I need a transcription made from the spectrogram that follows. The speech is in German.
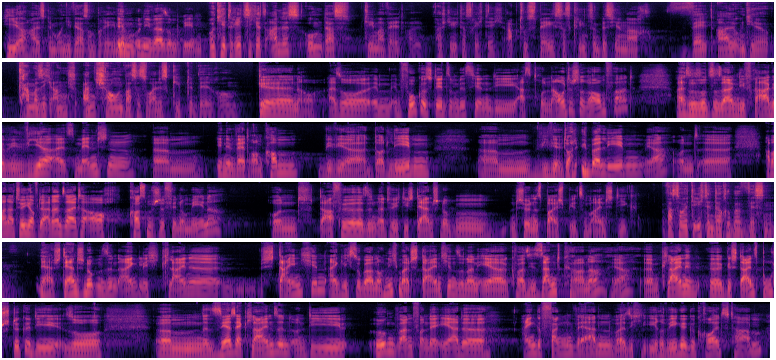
Hier heißt im Universum Bremen. im Universum Bremen. und hier dreht sich jetzt alles um das Thema Weltall. Verstehe ich das richtig? Up to Space, das klingt so ein bisschen nach Weltall und hier kann man sich ansch anschauen, was es so alles gibt im Weltraum. Genau. Also im, im Fokus steht so ein bisschen die astronautische Raumfahrt. Also sozusagen die Frage, wie wir als Menschen ähm, in den Weltraum kommen, wie wir dort leben, ähm, wie wir dort überleben, ja. Und äh, aber natürlich auf der anderen Seite auch kosmische Phänomene. Und dafür sind natürlich die Sternschnuppen ein schönes Beispiel zum Einstieg. Was sollte ich denn darüber wissen? Ja, Sternschnuppen sind eigentlich kleine Steinchen, eigentlich sogar noch nicht mal Steinchen, sondern eher quasi Sandkörner, ja, ähm, kleine äh, Gesteinsbruchstücke, die so ähm, sehr, sehr klein sind und die irgendwann von der Erde eingefangen werden, weil sich ihre Wege gekreuzt haben.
